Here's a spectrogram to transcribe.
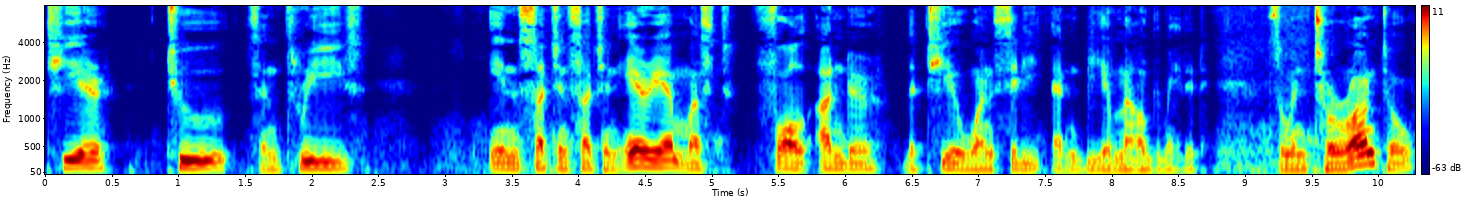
tier 2s and 3s in such and such an area must fall under the tier 1 city and be amalgamated. So in Toronto,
